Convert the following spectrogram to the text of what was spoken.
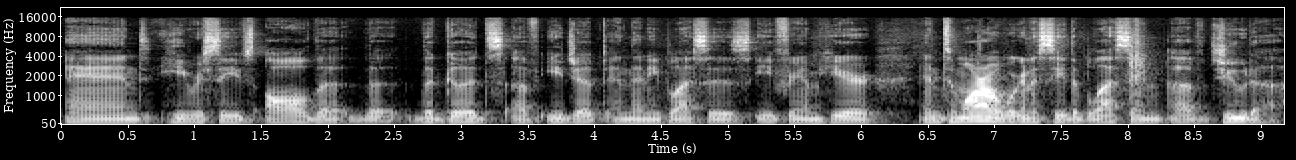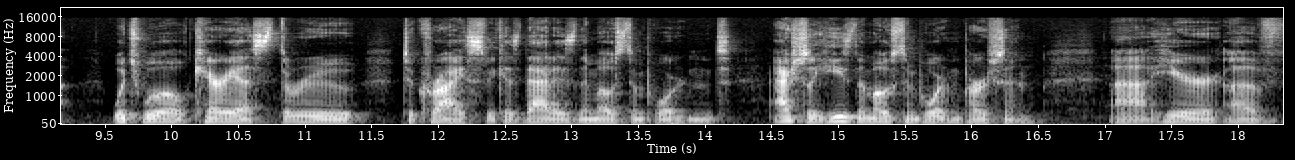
and he receives all the, the, the goods of Egypt, and then he blesses Ephraim here. And tomorrow we're going to see the blessing of Judah, which will carry us through to Christ because that is the most important. Actually, he's the most important person uh, here of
